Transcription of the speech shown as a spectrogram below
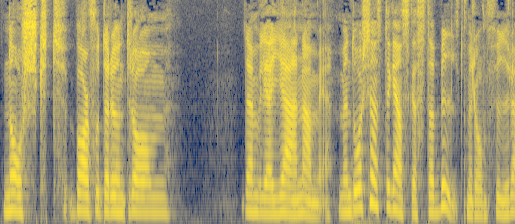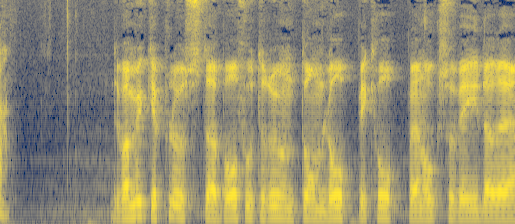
norskt, barfota runt om. Den vill jag gärna med. Men då känns det ganska stabilt med de fyra. Det var mycket plus där. Barfota runt om, lopp i kroppen och så vidare.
